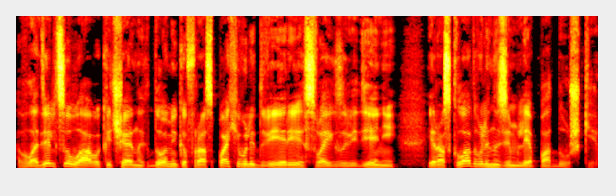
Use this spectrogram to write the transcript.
Владельцы лавок и чайных домиков распахивали двери своих заведений и раскладывали на земле подушки.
